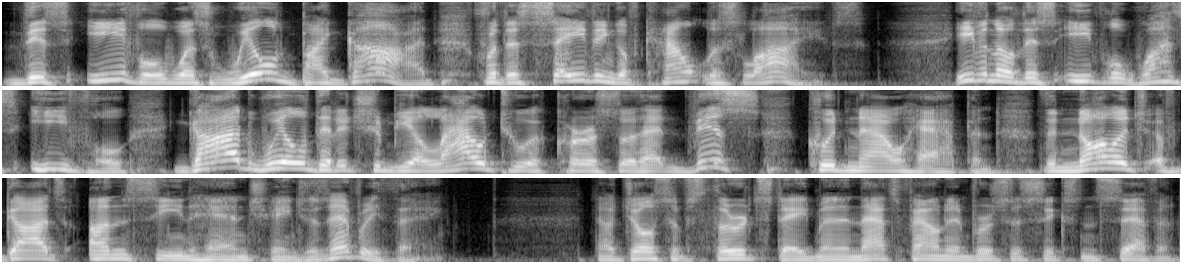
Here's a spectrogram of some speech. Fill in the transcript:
this evil was willed by God for the saving of countless lives. Even though this evil was evil, God willed that it should be allowed to occur so that this could now happen. The knowledge of God's unseen hand changes everything. Now, Joseph's third statement, and that's found in verses 6 and 7.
